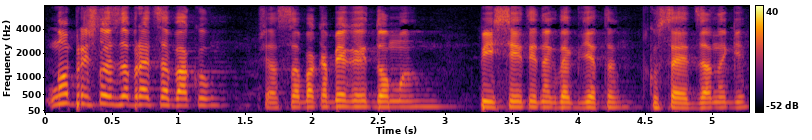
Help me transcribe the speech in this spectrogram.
Но пришлось забрать собаку. Сейчас собака бегает дома, писает иногда где-то, кусает за ноги.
